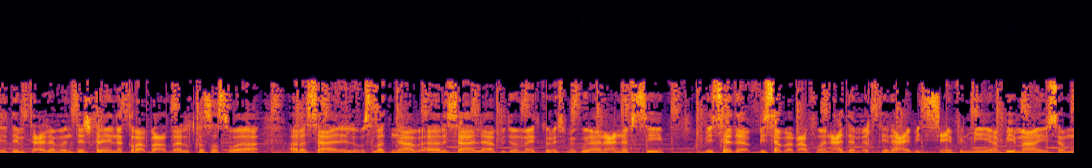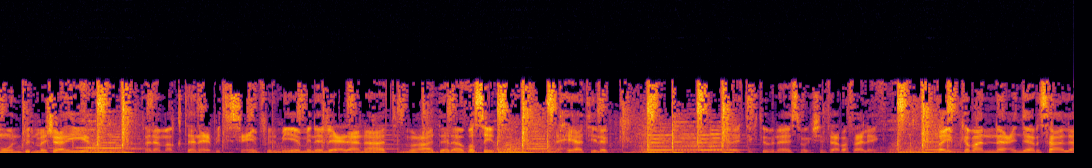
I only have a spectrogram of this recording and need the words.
ندمت على منتج؟ خلينا نقرأ بعض القصص والرسائل اللي وصلتنا. آه، رسالة بدون ما يذكر اسمه يقول أنا عن نفسي بسبب بسبب عفوا عدم اقتناعي ب 90% بما يسمون بالمشاهير فلم أقتنع ب 90% من الإعلانات. معادلة بسيطة. تحياتي لك. تكتب لنا اسمك عشان تعرف عليك. طيب كمان عندنا رسالة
